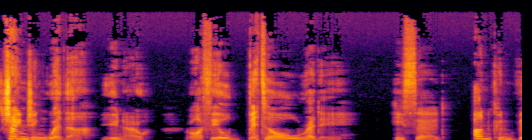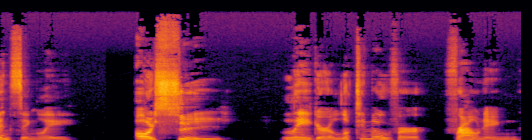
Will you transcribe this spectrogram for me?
Changing weather, you know. I feel better already, he said, unconvincingly. I see. Ligur looked him over, frowning.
